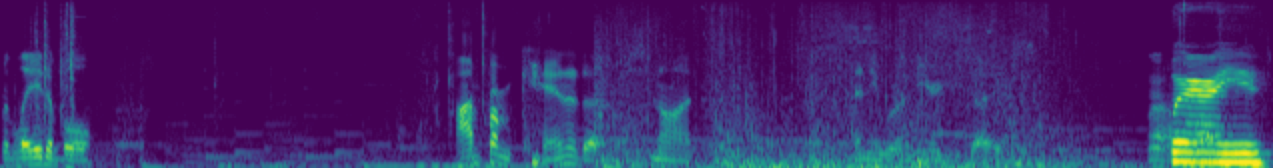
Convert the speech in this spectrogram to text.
Relatable. I'm from Canada, I'm just not anywhere near you guys. Oh, Where wow. are you?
